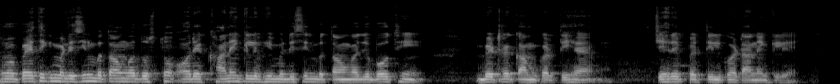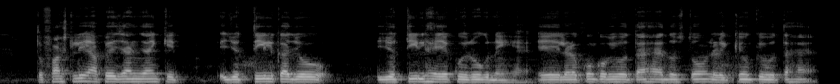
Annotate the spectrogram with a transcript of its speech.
होम्योपैथिक मेडिसिन बताऊँगा दोस्तों, और एक खाने के लिए भी मेडिसिन बताऊँगा जो बहुत ही बेटर काम करती है चेहरे पर तिल को हटाने के लिए। तो फर्स्टली आप ये जान जाएँ कि जो तिल का जो जो तिल है, ये कोई रोग नहीं है। ये लड़कों को भी होता है दोस्तों, लड़कियों को होता है।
